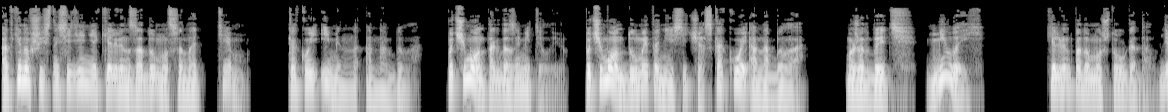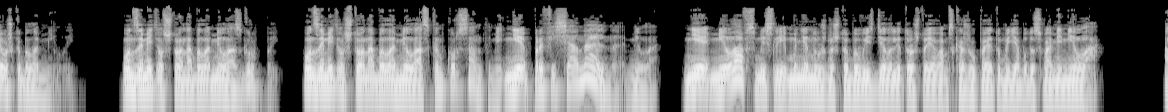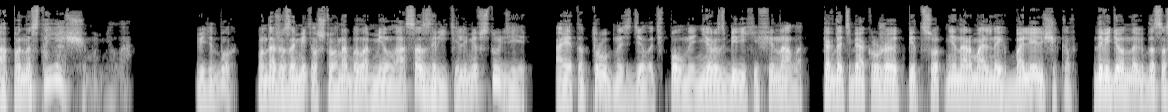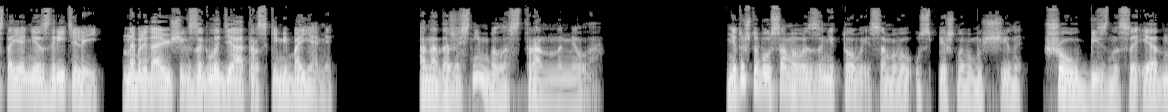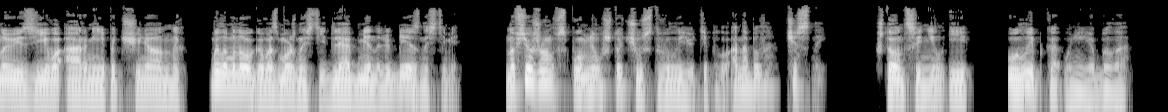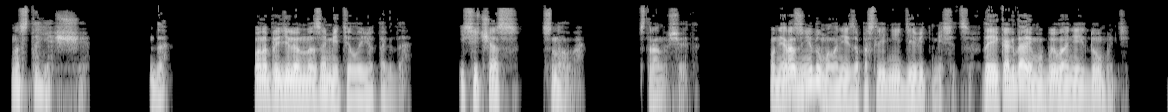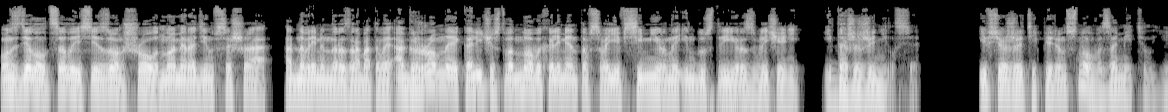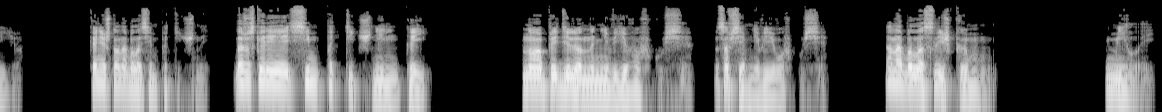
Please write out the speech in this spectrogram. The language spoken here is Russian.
Откинувшись на сиденье, Кельвин задумался над тем, какой именно она была. Почему он тогда заметил ее? Почему он думает о ней сейчас? Какой она была? Может быть, милой? Кельвин подумал, что угадал. Девушка была милой. Он заметил, что она была мила с группой. Он заметил, что она была мила с конкурсантами. Не профессионально мила. Не мила в смысле «мне нужно, чтобы вы сделали то, что я вам скажу, поэтому я буду с вами мила», а по-настоящему мила. Видит Бог, он даже заметил, что она была мила со зрителями в студии, а это трудно сделать в полной неразберихе финала, когда тебя окружают пятьсот ненормальных болельщиков, доведенных до состояния зрителей, наблюдающих за гладиаторскими боями. Она даже с ним была странно мила. Не то чтобы у самого занятого и самого успешного мужчины шоу-бизнеса и одной из его армии подчиненных было много возможностей для обмена любезностями, но все же он вспомнил, что чувствовал ее тепло. Она была честной, что он ценил, и улыбка у нее была настоящее. Да, он определенно заметил ее тогда. И сейчас снова. Странно все это. Он ни разу не думал о ней за последние девять месяцев. Да и когда ему было о ней думать? Он сделал целый сезон шоу номер один в США, одновременно разрабатывая огромное количество новых элементов своей всемирной индустрии развлечений, и даже женился. И все же теперь он снова заметил ее. Конечно, она была симпатичной. Даже скорее симпатичненькой. Но определенно не в его вкусе. Совсем не в его вкусе. Она была слишком милой.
